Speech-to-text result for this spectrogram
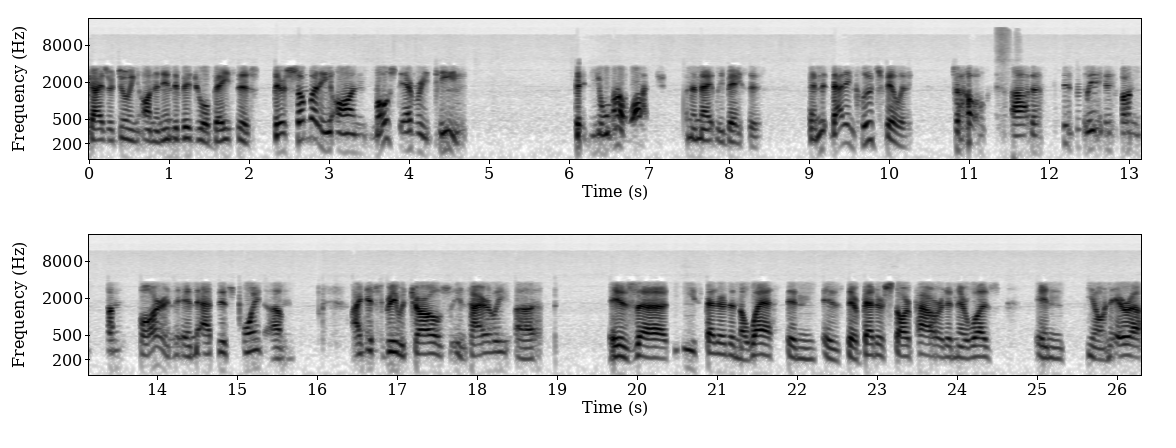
guys are doing on an individual basis. There's somebody on most every team that you want to watch on a nightly basis, and that includes Philly. So uh, the league is far, and, and at this point, um, I disagree with Charles entirely. Uh, is uh, the East better than the West, and is there better star power than there was in you know an era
